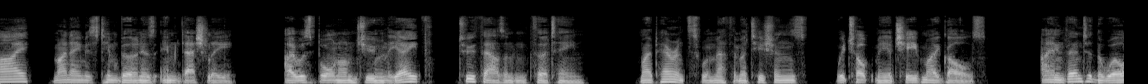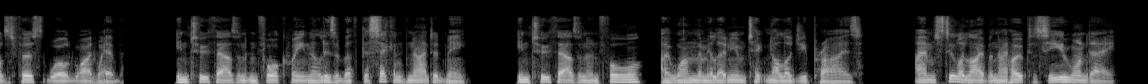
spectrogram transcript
Hi, my name is Tim Berners M. Lee. I was born on June the 8th, 2013. My parents were mathematicians, which helped me achieve my goals. I invented the world's first World Wide Web. In 2004 Queen Elizabeth II knighted me. In 2004, I won the Millennium Technology Prize. I am still alive and I hope to see you one day.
